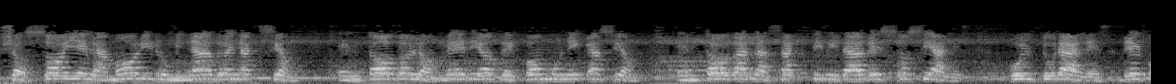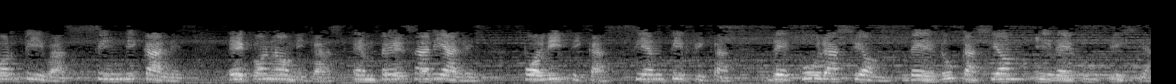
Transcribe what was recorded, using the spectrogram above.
Yo soy el amor iluminado en acción en todos los medios de comunicación, en todas las actividades sociales, culturales, deportivas, sindicales, económicas, empresariales, políticas, científicas, de curación, de educación y de justicia.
